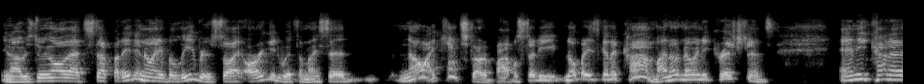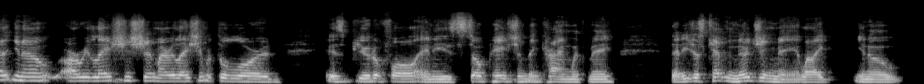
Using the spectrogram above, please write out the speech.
You know, I was doing all that stuff, but I didn't know any believers. So I argued with him. I said, no, I can't start a Bible study. Nobody's going to come. I don't know any Christians and he kind of you know our relationship my relationship with the lord is beautiful and he's so patient and kind with me that he just kept nudging me like you know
